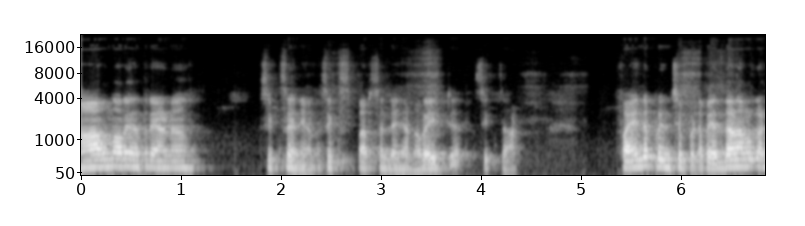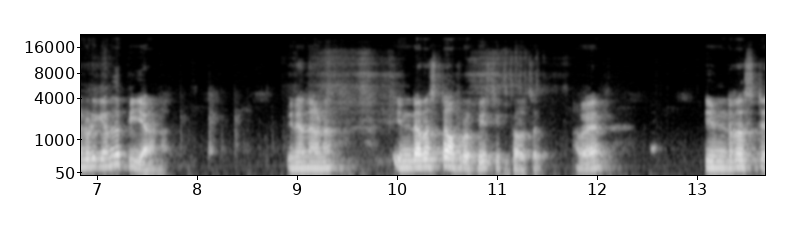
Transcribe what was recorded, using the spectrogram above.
ആറ് എന്ന് പറയുന്നത് എത്രയാണ്? സിക്സ് തന്നെയാണ്. സിക്സ് പെർസെന്റേജ് ആണ്. റേറ്റ് സിക്സ് ആണ്. ഫൈന്റെ പ്രിൻസിപ്പിൾ അപ്പോൾ എന്താണ് നമ്മൾ കണ്ടുപിടിക്കേണ്ടത്? പി ആണ്. പിന്നെ എന്താണ് interest of rupees six thousand അപ്പോൾ interest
